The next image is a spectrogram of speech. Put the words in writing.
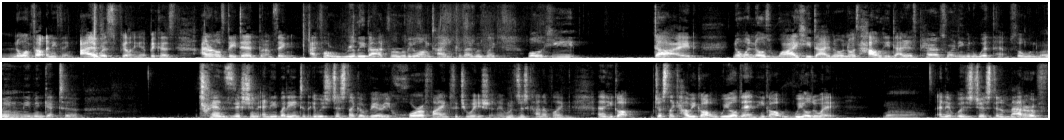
no one felt anything. I was feeling it because i don't know if they did but i'm saying i felt really bad for a really long time because i was like well he died. No one knows why he died. No one knows how he died. And his parents weren't even with him. So we didn't even get to transition anybody into the, it was just like a very horrifying situation it was just kind of like and he got just like how he got wheeled in he got wheeled away Wow. And it was just in a matter of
